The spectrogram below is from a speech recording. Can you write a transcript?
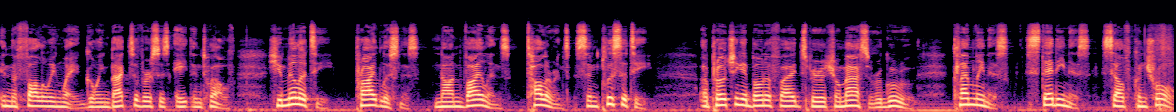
in the following way, going back to verses 8 and 12 humility, pridelessness, nonviolence, tolerance, simplicity, approaching a bona fide spiritual master or guru, cleanliness, steadiness, self control,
